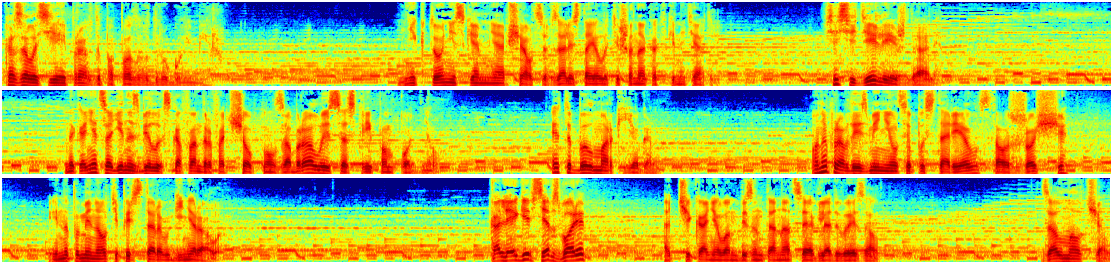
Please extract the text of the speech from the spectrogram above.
Казалось, я и правда попала в другой мир. Никто ни с кем не общался, в зале стояла тишина, как в кинотеатре. Все сидели и ждали. Наконец, один из белых скафандров отщелкнул забрал и со скрипом поднял. Это был Марк Йоган. Он и правда изменился, постарел, стал жестче, и напоминал теперь старого генерала. «Коллеги, все в сборе?» — отчеканил он без интонации, оглядывая зал. Зал молчал.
